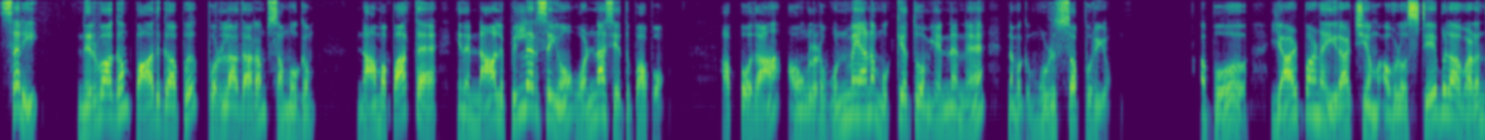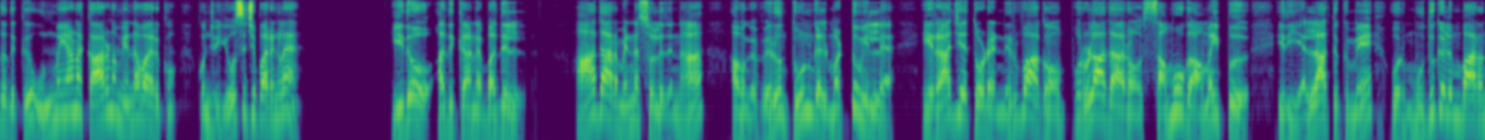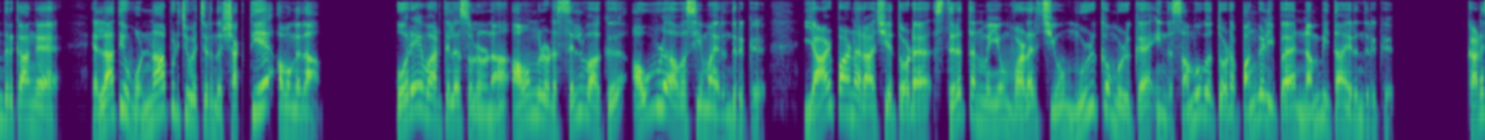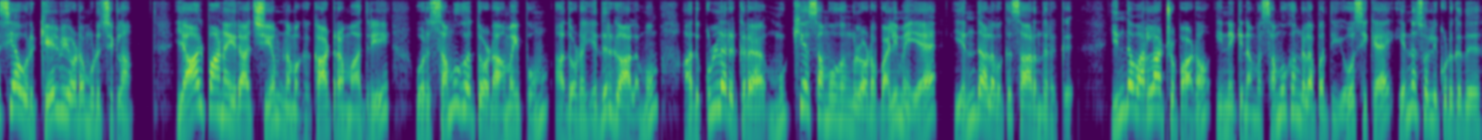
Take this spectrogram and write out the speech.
சரி நிர்வாகம் பாதுகாப்பு பொருளாதாரம் சமூகம் நாம பார்த்த இந்த நாலு பில்லர்ஸையும் ஒன்னா சேர்த்து பார்ப்போம். அப்போதான் அவங்களோட உண்மையான முக்கியத்துவம் என்னன்னு நமக்கு முழுசா புரியும். அப்போ யாழ்ப்பாண இராச்சியம் அவ்வளோ ஸ்டேபிளா வளர்ந்ததுக்கு உண்மையான காரணம் என்னவா இருக்கும்? கொஞ்சம் யோசிச்சு பாருங்களேன். இதோ அதுக்கான பதில். ஆதாரம் என்ன சொல்லுதுன்னா அவங்க வெறும் தூண்கள் மட்டும் இல்ல இராஜ்யத்தோட நிர்வாகம் பொருளாதாரம் சமூக அமைப்பு இது எல்லாத்துக்குமே ஒரு முதுகெலும்பா இருந்திருக்காங்க எல்லாத்தையும் ஒன்னா பிடிச்சு வச்சிருந்த சக்தியே அவங்க தான் ஒரே வார்த்தையில சொல்லணும்னா அவங்களோட செல்வாக்கு அவ்வளவு அவசியமா இருந்திருக்கு. யாழ்ப்பாண ராச்சியத்தோட ஸ்திரத்தன்மையும் வளர்ச்சியும் முழுக்க முழுக்க இந்த சமூகத்தோட பங்களிப்பை நம்பித்தான் இருந்திருக்கு. கடைசியா ஒரு கேள்வியோட முடிச்சுக்கலாம். யாழ்ப்பாண இராச்சியம் நமக்கு காட்டுற மாதிரி ஒரு சமூகத்தோட அமைப்பும் அதோட எதிர்காலமும் அதுக்குள்ள இருக்கிற முக்கிய சமூகங்களோட வலிமைய எந்த அளவுக்கு சார்ந்திருக்கு? இந்த வரலாற்று பாடம் இன்னைக்கு நம்ம சமூகங்களை பத்தி யோசிக்க என்ன சொல்லிக் கொடுக்குது?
